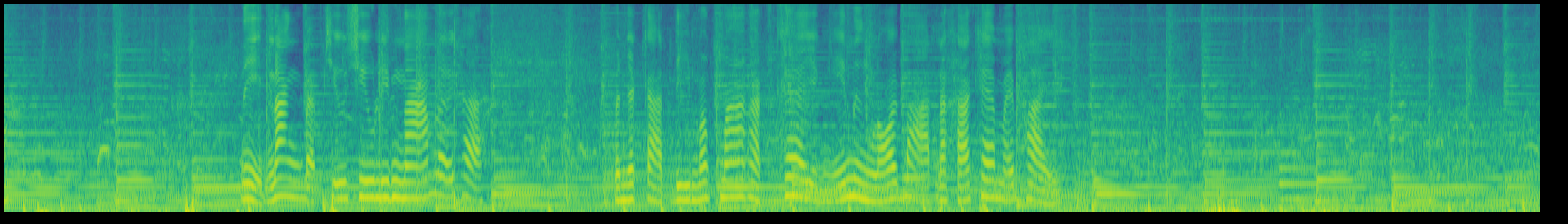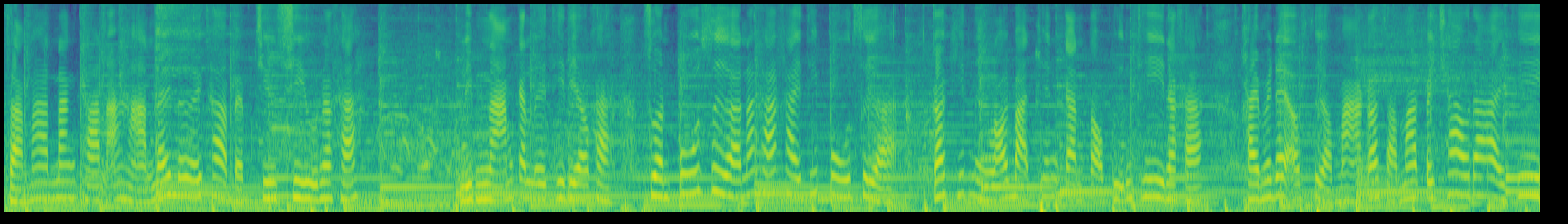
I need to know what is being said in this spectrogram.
นี่นั่งแบบชิลๆริมน้ำเลยค่ะ บรรยากาศดีมากๆ แค่อย่างนี้ 100 บาทนะคะ แค่ไม้ไผ่ สามารถนั่งทานอาหารได้เลยค่ะ แบบชิลๆนะคะ ริมน้ำกันเลยทีเดียวค่ะ ส่วนปูเสือนะคะ ใครที่ปูเสือก็คิด 100 บาทเช่นกันต่อพื้นที่นะคะ ใครไม่ได้เอาเสือมาก็สามารถไปเช่าได้ที่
